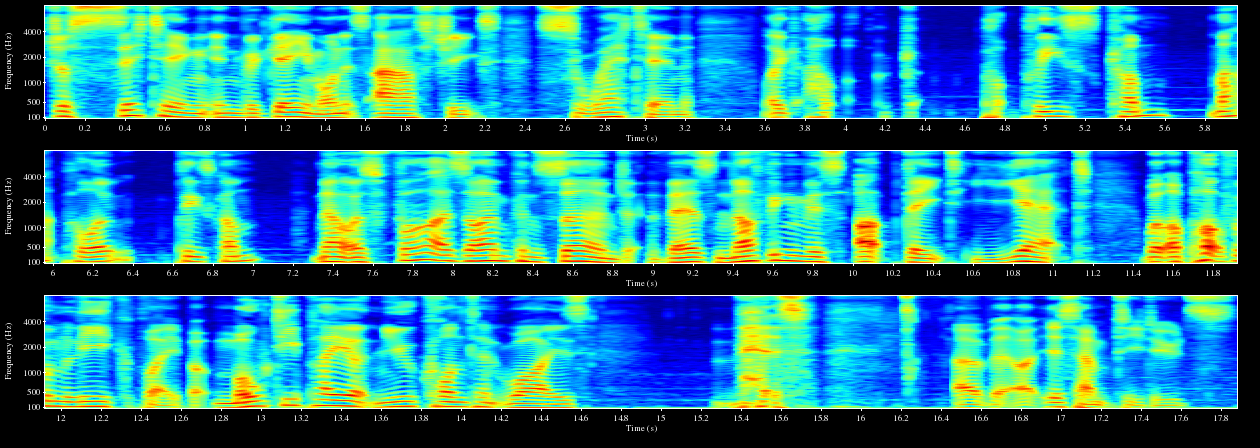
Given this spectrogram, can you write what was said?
just sitting in the game on its ass cheeks, sweating. Like, please come, map, hello? Please come? Now, as far as I'm concerned, there's nothing in this update yet, well, apart from League play, but multiplayer, new content-wise, there's... Uh, it's empty, dudes.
